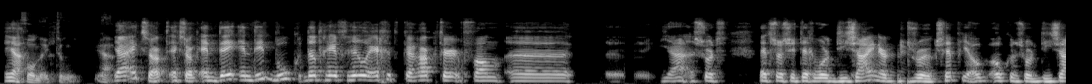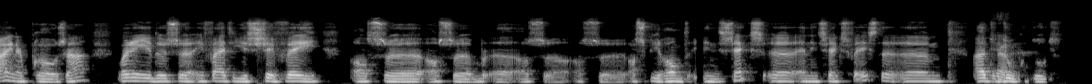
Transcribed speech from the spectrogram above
Ja. Vond ik toen. Ja, ja exact. exact. En, de, en dit boek, dat heeft heel erg het karakter van eh, ja, een soort, net zoals je tegenwoordig designer drugs, heb je ook, ook een soort designer proza, waarin je dus uh, in feite je cv als, uh, als, als, als aspirant in seks en in seksfeesten ehm, uit de ja. doeken doet.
